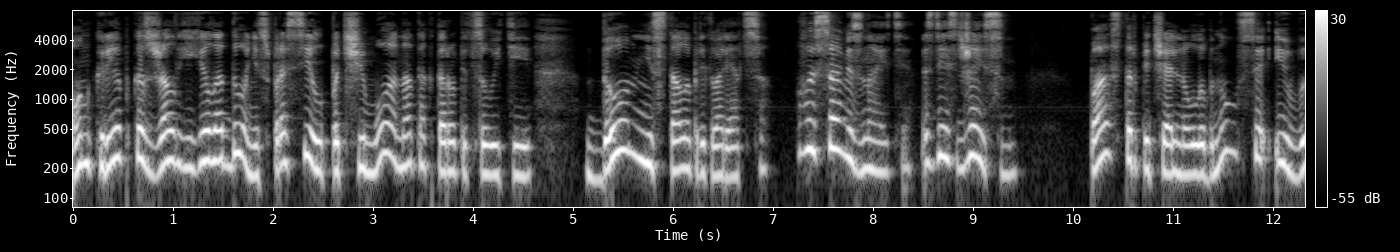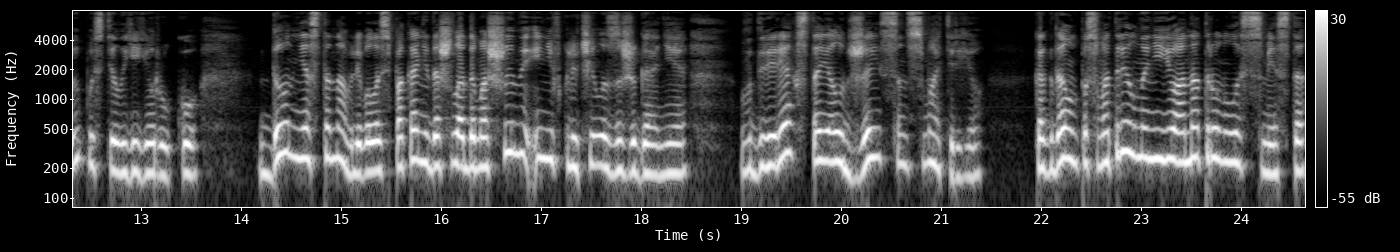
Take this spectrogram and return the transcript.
Он крепко сжал ее ладони, спросил, почему она так торопится уйти. Дон не стала притворяться. «Вы сами знаете, здесь Джейсон». Пастор печально улыбнулся и выпустил ее руку. Дон не останавливалась, пока не дошла до машины и не включила зажигание. В дверях стоял Джейсон с матерью. Когда он посмотрел на нее, она тронулась с места,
